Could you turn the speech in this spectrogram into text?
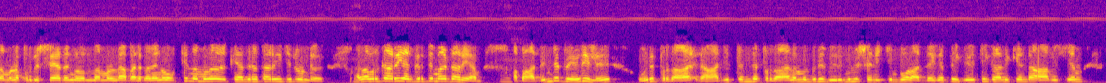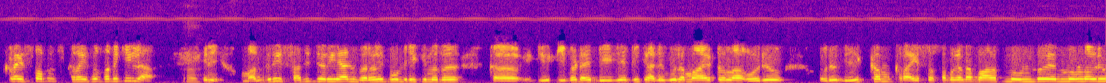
നമ്മളുടെ പ്രതിഷേധങ്ങളും നമ്മളുടെ ബലബലങ്ങളും ഒക്കെ നമ്മൾ കേന്ദ്രത്തെ അറിയിച്ചിട്ടുണ്ട്. അത് അവർക്ക് അറിയാം കൃത്യമായിട്ട് അറിയാം. അപ്പൊ അതിന്റെ പേരിൽ ഒരു പ്രധാന രാജ്യത്തിന്റെ പ്രധാനമന്ത്രി വിരുന്നിന് ക്ഷണിക്കുമ്പോൾ അദ്ദേഹത്തെ ഇകഴ്ത്തി കാണിക്കേണ്ട ആവശ്യം ക്രൈസ്തവ ക്രൈസ്തവ സഭയ്ക്കില്ല. ഇനി മന്ത്രി സജി ചെറിയാൻ വിരളിക്കൊണ്ടിരിക്കുന്നത് ഇവിടെ ബി ജെ പിക്ക് അനുകൂലമായിട്ടുള്ള ഒരു ഒരു നീക്കം ക്രൈസ്തവ സഭകളുടെ ഭാഗത്തു നിന്നുണ്ട് എന്നുള്ള ഒരു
